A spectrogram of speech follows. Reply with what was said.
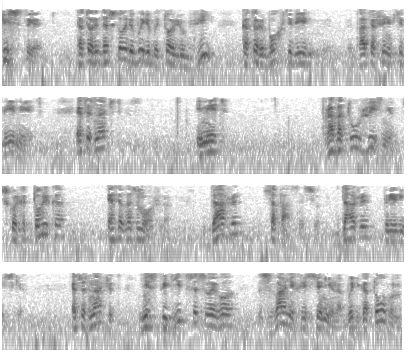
чистые, которые достойны были бы той любви, которую Бог тебе, по отношению к тебе имеет. Это значит иметь правоту жизни, сколько только это возможно, даже с опасностью, даже при риске. Это значит не стыдиться своего звания христианина, быть готовым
